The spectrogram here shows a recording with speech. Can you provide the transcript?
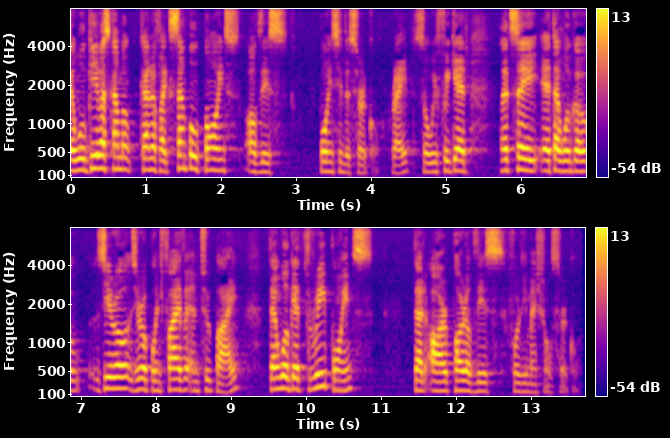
that will give us kind of, like sample points of these points in the circle, right? So if we get, let's say eta will go 0, 0 0.5, and 2 pi, then we'll get three points that are part of this four-dimensional circle.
